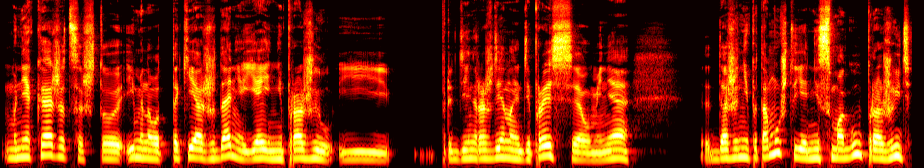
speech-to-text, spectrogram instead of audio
Мне кажется, что именно вот такие ожидания я и не прожил, и преддень рождения депрессия у меня даже не потому, что я не смогу прожить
